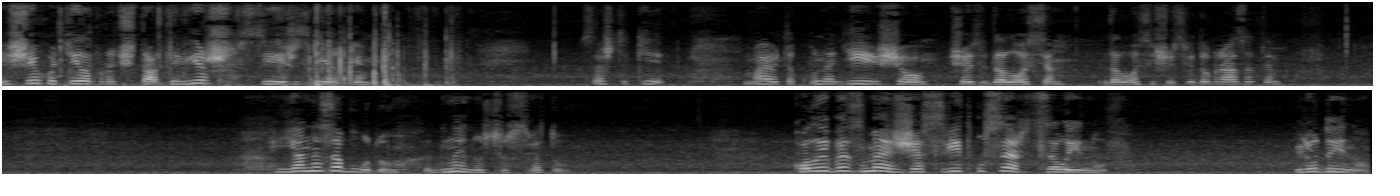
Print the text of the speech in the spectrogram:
І ще хотіла прочитати вірш з цієї ж збірки. Все ж таки маю таку надію, що щось вдалося, вдалося щось відобразити. Я не забуду днину цю святу, коли безмежжя світ у серце линув, людину,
